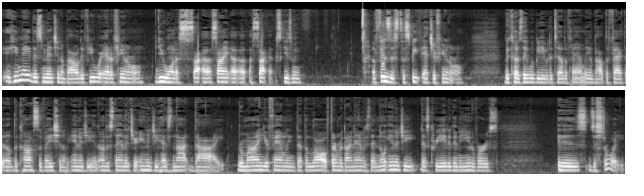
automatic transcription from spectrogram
he made this mention about if you were at a funeral, you want a, a, a, a, a excuse me, a physicist to speak at your funeral because they would be able to tell the family about the fact of the conservation of energy and understand that your energy has not died. Remind your family that the law of thermodynamics, that no energy that's created in the universe is destroyed.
